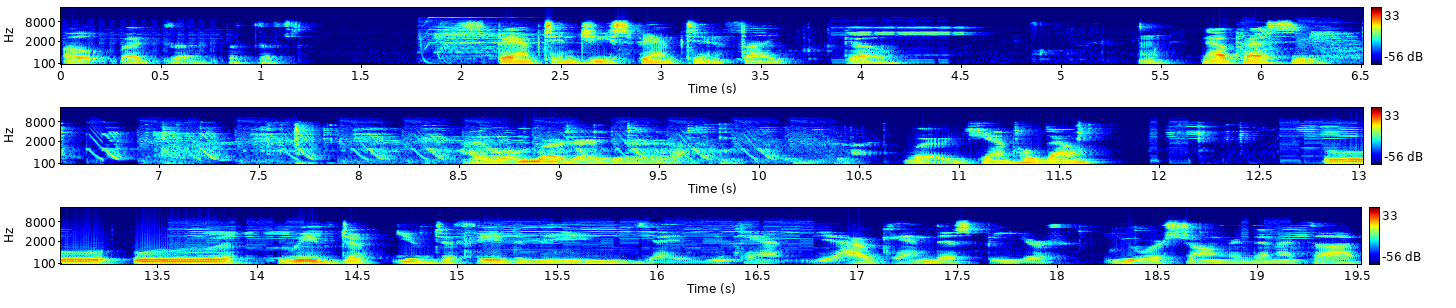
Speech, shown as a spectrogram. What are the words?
Oh, but the, but the Spamton G Spamton fight. Go. Now press C. I will murder you. Wait, you can't hold down? Ooh, ooh, we've de you've defeated me. Yeah, you can't. How can this be? You're you were stronger than I thought.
